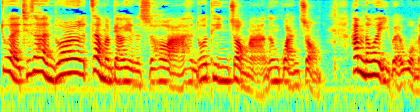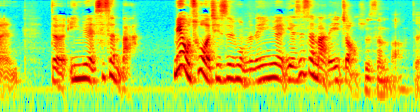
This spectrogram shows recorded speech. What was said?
对，其实很多在我们表演的时候啊，很多听众啊跟观众，他们都会以为我们的音乐是圣巴，没有错。其实我们的音乐也是圣巴的一种。是圣巴，对。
